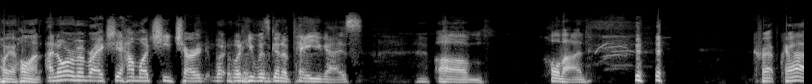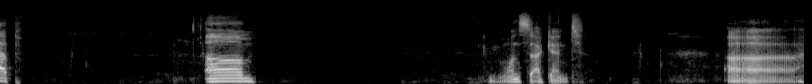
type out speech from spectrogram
Oh yeah, hold on. I don't remember actually how much he charged, what, what he was going to pay you guys. Um, hold on. crap, crap. Um, give me one second. Uh,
